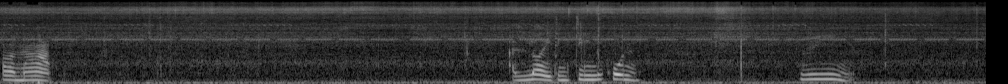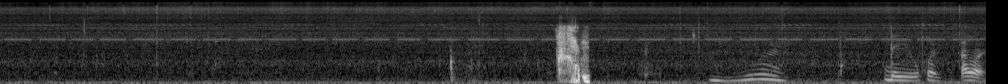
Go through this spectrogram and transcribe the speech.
อร่อยมาก อร่อยจริงๆทุกคนนี่ ดีทุกคน อร่อย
